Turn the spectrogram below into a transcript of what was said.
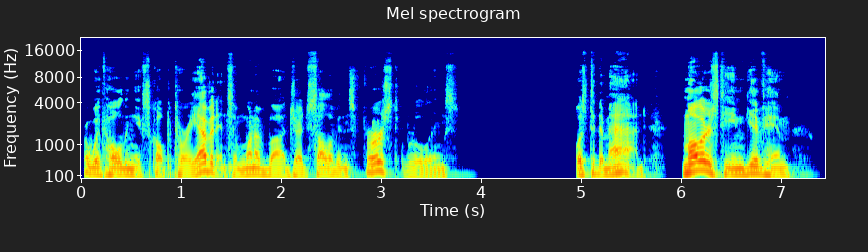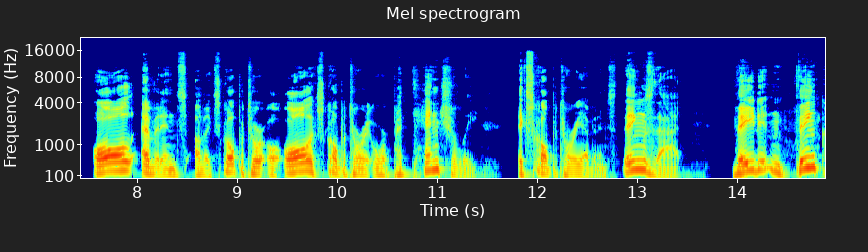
for withholding exculpatory evidence. And one of uh, Judge Sullivan's first rulings was to demand Mueller's team give him all evidence of exculpatory or all exculpatory or potentially exculpatory evidence, things that they didn't think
